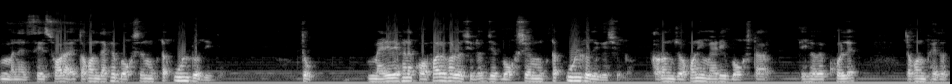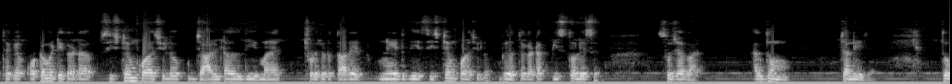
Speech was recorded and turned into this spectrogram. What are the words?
মানে সে সরায়, তখন দেখে বক্সের মুখটা উল্টো দিকে। তো ম্যারির এখানে কপাল ভালো ছিল যে বক্সের মুখটা উল্টো দিকে ছিল। কারণ যখনই ম্যারি বক্সটা এইভাবে খোলে তখন ভেতর থেকে অটোমেটিক একটা সিস্টেম করা ছিল, জাল টাল দিয়ে মানে ছোট ছোট তারের নেট দিয়ে সিস্টেম করা ছিল। ভেতর থেকে একটা পিস্তল এসে সোজা গাড়, একদম চালিয়ে যায়। তো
